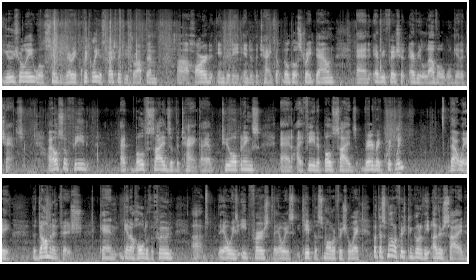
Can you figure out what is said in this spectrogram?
usually will sink very quickly, especially if you drop them uh, hard into the into the tank. They'll, they'll, go straight down, and every fish at every level will get a chance. I also feed at both sides of the tank. I have two openings, and I feed at both sides very very quickly. That way, the dominant fish can get a hold of the food uh, they always eat first. They always keep the smaller fish away. But the smaller fish can go to the other side,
